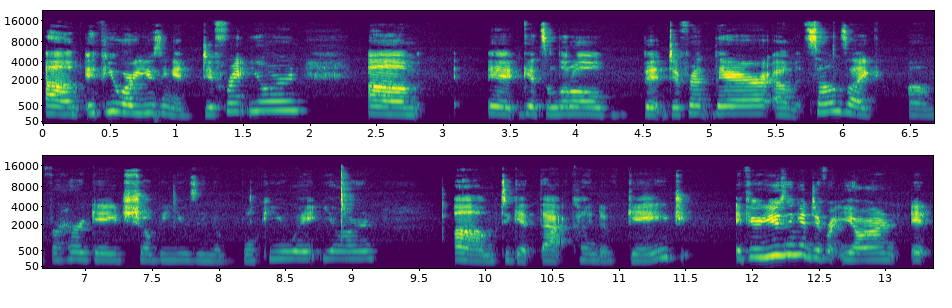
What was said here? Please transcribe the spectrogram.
Um, if you are using a different yarn, um, it gets a little bit different there. Um, it sounds like um, for her gauge, she'll be using a bulky weight yarn um, to get that kind of gauge. If you're using a different yarn, it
